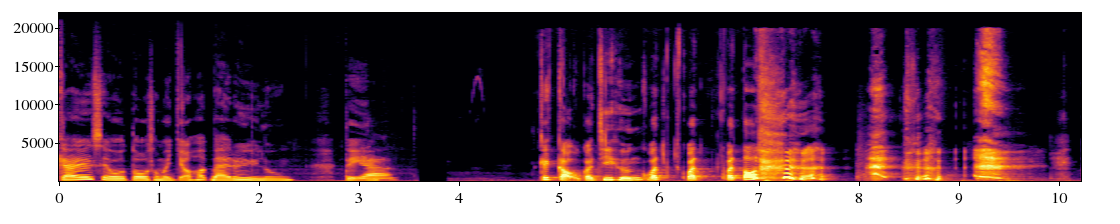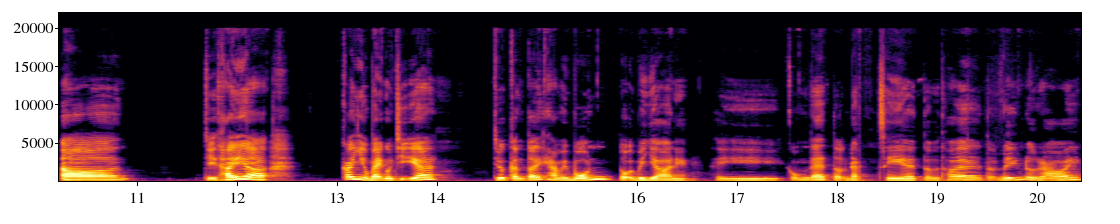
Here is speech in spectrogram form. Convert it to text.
cái xe ô tô xong rồi chở hết ba đứa đi luôn. Tiện. Dạ. Cái cậu có chí hướng quá quá quá tốt. Ờ, chị thấy ờ, có nhiều bạn của chị á chưa cần tới 24 tuổi bây giờ nè thì cũng đã tự đặt xe tự thuê tự đi cũng được rồi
